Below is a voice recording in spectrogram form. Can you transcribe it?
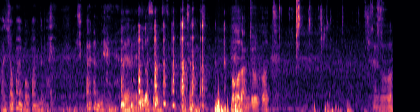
아니 저번에 먹어봤는데 맛- 아직 빨간데. 아니 아니 익었어 익었어. 괜찮아. 괜찮아. 먹어도 안 죽을 것 같아. 자, 이거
